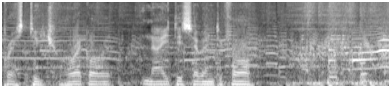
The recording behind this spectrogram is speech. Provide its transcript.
Prestige Record 1974.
